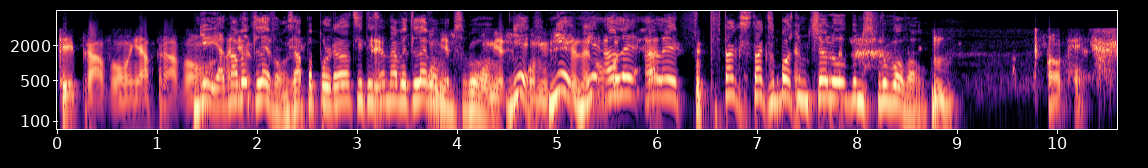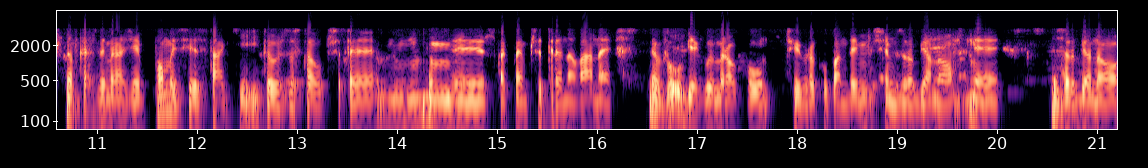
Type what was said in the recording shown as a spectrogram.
ty prawą, ja prawą. Nie, ja nawet nie lewą. Za popularyzację tej nawet lewą umiesz, bym spróbował. Umiesz, nie, umiesz nie, nie, ale, ale w, tak, w tak zbożnym celu bym spróbował. Hmm. Okej. Okay. No w każdym razie pomysł jest taki i to już zostało, przetre, mm, że tak powiem, przetrenowane. W ubiegłym roku, czyli w roku pandemicznym zrobiono e, zrobiono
